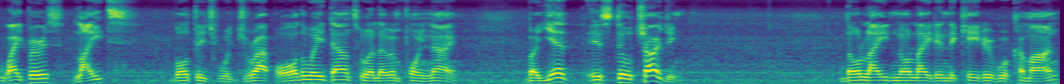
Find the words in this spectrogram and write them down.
wipers lights voltage would drop all the way down to 11.9 but yet it's still charging. No light no light indicator will come on.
